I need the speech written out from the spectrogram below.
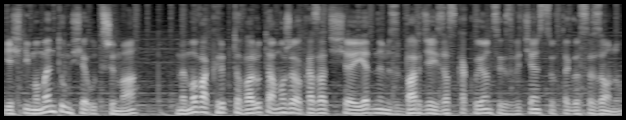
Jeśli momentum się utrzyma, memowa kryptowaluta może okazać się jednym z bardziej zaskakujących zwycięzców tego sezonu.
